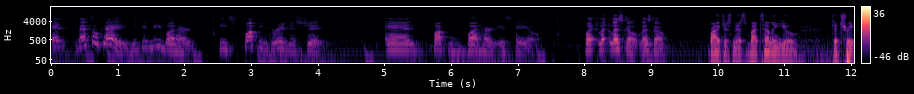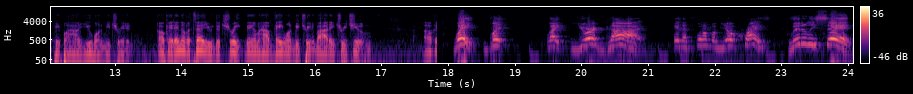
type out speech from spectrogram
and that's okay. He can be butthurt. He's fucking cringe as shit, and fucking butthurt is hell. But let, let's go. Let's go. Righteousness by telling you to treat people how you want to be treated. Okay, they never tell you to treat them how they want to be treated by how they treat you. Okay. Wait, but like your God in the form of your Christ literally said,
